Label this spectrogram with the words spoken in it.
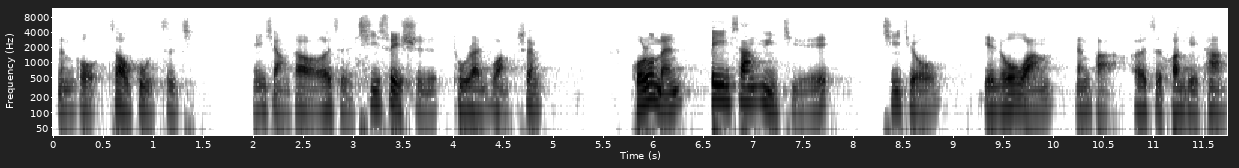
能够照顾自己，没想到儿子七岁时突然往生，婆罗门悲伤欲绝，祈求。阎罗王能把儿子还给他。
